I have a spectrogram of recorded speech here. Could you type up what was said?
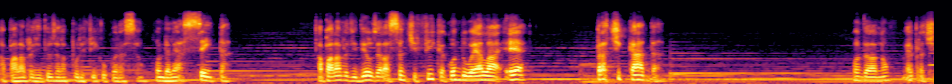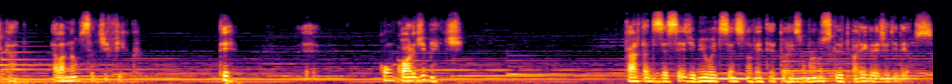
A palavra de Deus ela purifica o coração quando ela é aceita a palavra de Deus, ela santifica quando ela é praticada. Quando ela não é praticada, ela não santifica. T. É, concordemente. Carta 16 de 1892, um manuscrito para a Igreja de Deus.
